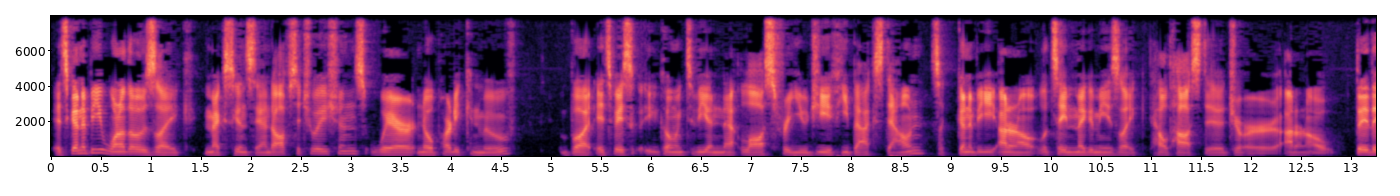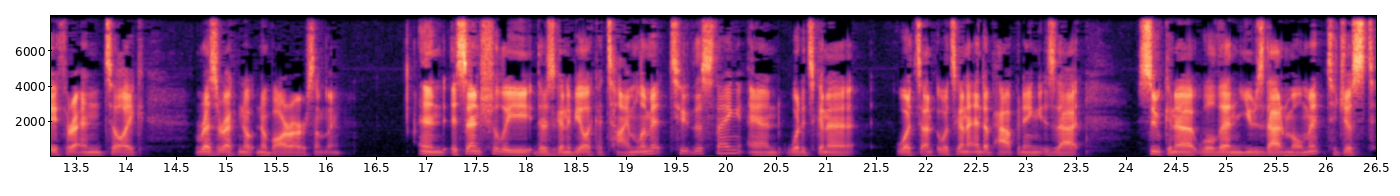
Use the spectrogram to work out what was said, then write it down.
It's going to be one of those like Mexican standoff situations where no party can move, but it's basically going to be a net loss for Yuji if he backs down. It's like going to be I don't know. Let's say Megumi is like held hostage, or I don't know they they threaten to like resurrect no- Nobara or something. And essentially, there's going to be like a time limit to this thing, and what it's gonna what's what's gonna end up happening is that Sukuna will then use that moment to just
